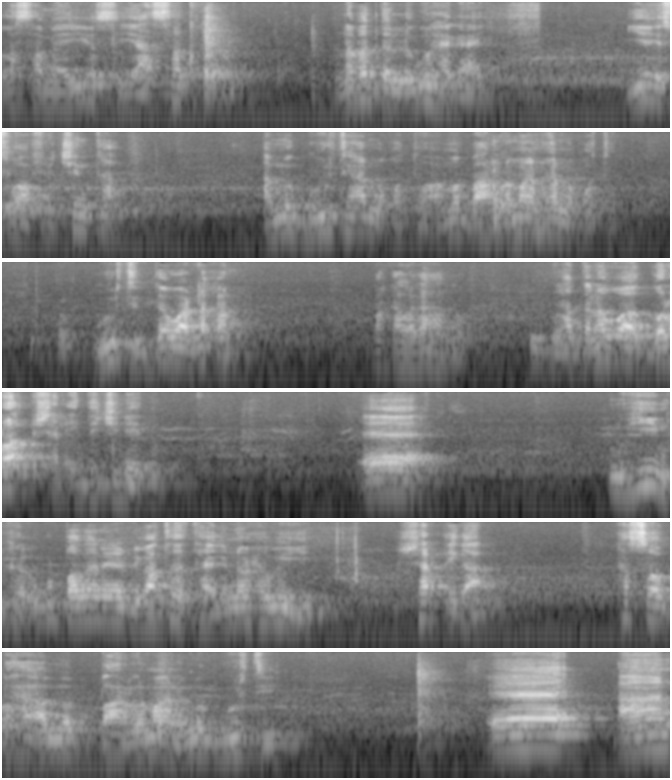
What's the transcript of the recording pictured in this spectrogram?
la sameeyo siyaasad nabadda lagu hagaayo iyo iswaafajinta ama guurti ha noqoto ama baarlamaan ha noqoto. Guurti de waa dhaqan. Marka laga hadlo haddana waa golo sharci dejineed. Muhiimka ugu badan ee dhibaatada taaganna waxa weeye sharciga ka soo baxa ama baarlamaan ama guurti aan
